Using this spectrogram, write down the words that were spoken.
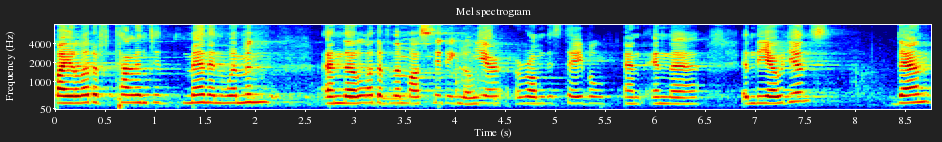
by a lot of talented men and women, and a lot of them are sitting here around this table and in the, in the audience. Then,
